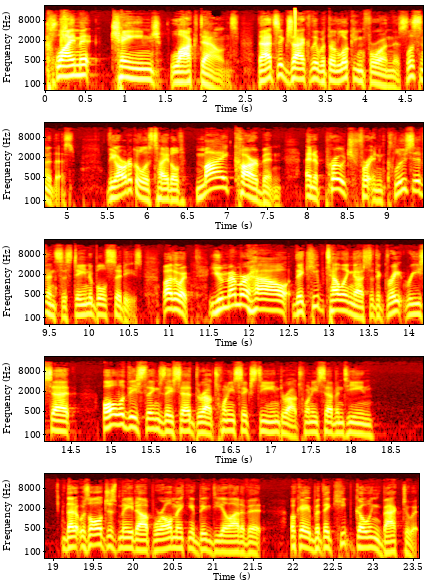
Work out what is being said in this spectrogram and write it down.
climate change lockdowns. That's exactly what they're looking for on this. Listen to this. The article is titled My Carbon An Approach for Inclusive and Sustainable Cities. By the way, you remember how they keep telling us that the Great Reset, all of these things they said throughout 2016, throughout 2017, that it was all just made up. We're all making a big deal out of it. Okay, but they keep going back to it.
